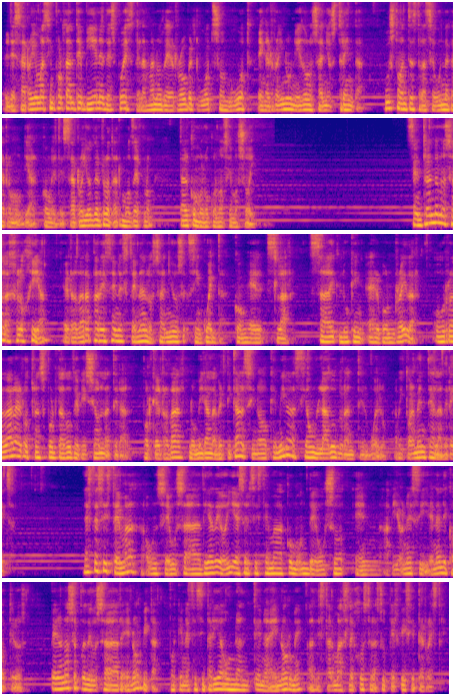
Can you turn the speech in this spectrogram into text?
El desarrollo más importante viene después de la mano de Robert Watson Watt en el Reino Unido en los años 30, justo antes de la Segunda Guerra Mundial, con el desarrollo del radar moderno tal como lo conocemos hoy. Centrándonos en la geología, el radar aparece en escena en los años 50 con el SLAR, Side Looking Airborne Radar, o radar aerotransportado de visión lateral, porque el radar no mira a la vertical, sino que mira hacia un lado durante el vuelo, habitualmente a la derecha. Este sistema aún se usa a día de hoy y es el sistema común de uso en aviones y en helicópteros, pero no se puede usar en órbita porque necesitaría una antena enorme al estar más lejos de la superficie terrestre.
